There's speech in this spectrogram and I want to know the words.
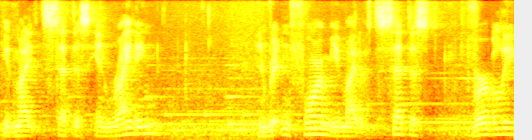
You might have said this in writing, in written form, you might have said this verbally.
